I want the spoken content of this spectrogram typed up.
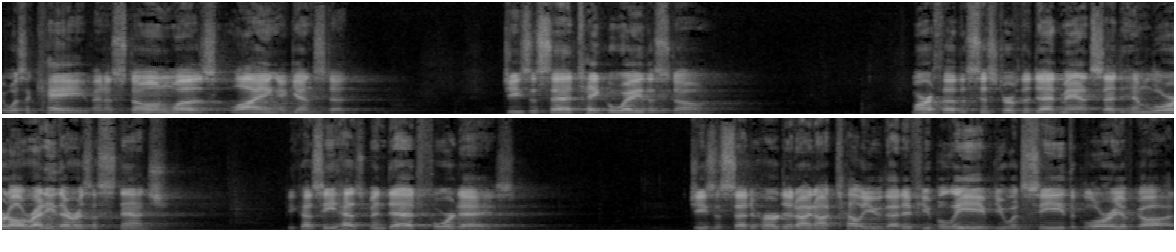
It was a cave, and a stone was lying against it. Jesus said, Take away the stone. Martha, the sister of the dead man, said to him, Lord, already there is a stench, because he has been dead four days. Jesus said to her, Did I not tell you that if you believed, you would see the glory of God?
